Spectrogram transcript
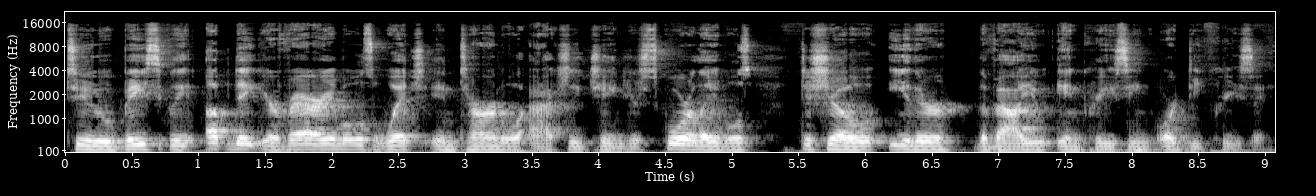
to basically update your variables, which in turn will actually change your score labels to show either the value increasing or decreasing.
